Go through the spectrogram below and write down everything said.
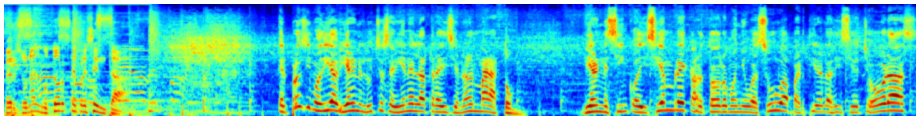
Personal Motor te presenta. El próximo día, viernes, Lucho, se viene la tradicional maratón. Viernes 5 de diciembre, Cartódromo Ñuguazú, a partir de las 18 horas.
